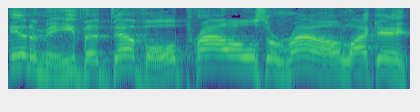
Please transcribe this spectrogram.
enemy, the devil, prowls around like a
